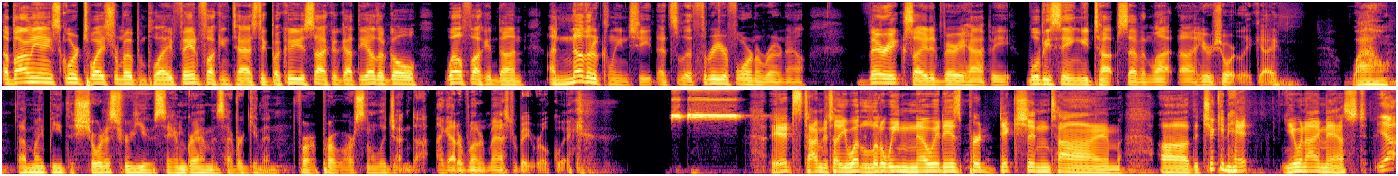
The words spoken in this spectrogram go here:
Aubameyang scored twice from open play. Fan fucking tastic. Bukayo Saka got the other goal. Well fucking done. Another clean sheet. That's three or four in a row now. Very excited. Very happy. We'll be seeing you top seven lot uh, here shortly, guy. Wow, that might be the shortest review Sam Graham has ever given for a pro Arsenal agenda. I got to run and masturbate real quick. It's time to tell you what little we know. It is prediction time. Uh, the chicken hit. You and I missed. Yeah.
